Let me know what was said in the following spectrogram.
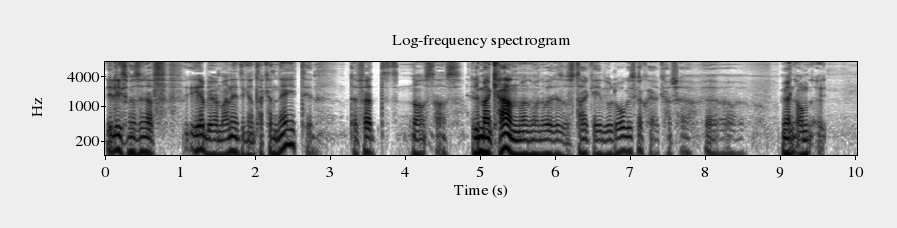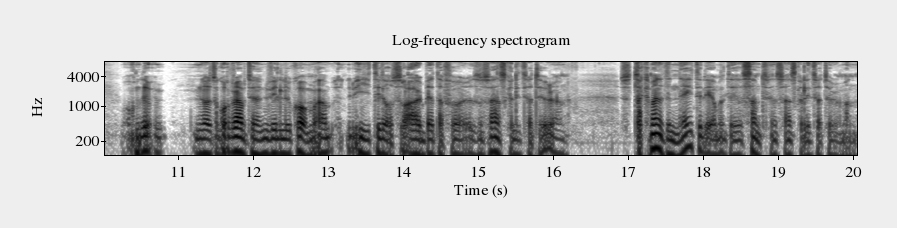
det är liksom en sån där erbjudande man inte kan tacka nej till. Därför att någonstans, eller man kan, men man har så starka ideologiska skäl kanske. Eh, men om, om det, någon som kommer fram till en, vill du komma hit till oss och arbeta för den svenska litteraturen? Så tackar man inte nej till det om det är samtidigt den svenska litteraturen man,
